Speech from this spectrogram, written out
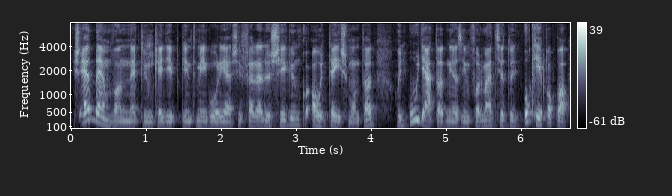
és ebben van nekünk egyébként még óriási felelősségünk, ahogy te is mondtad, hogy úgy átadni az információt, hogy oké, okay, papa,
